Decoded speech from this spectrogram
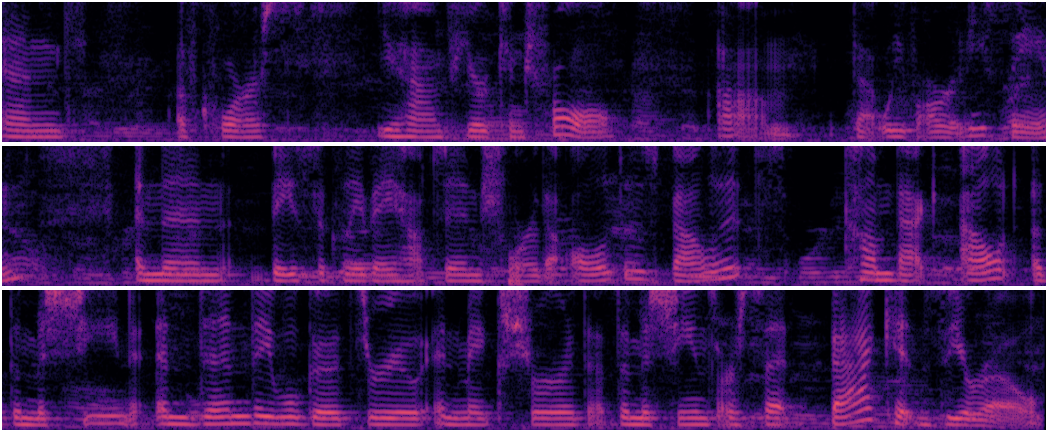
And of course, you have your control um, that we've already seen. And then basically, they have to ensure that all of those ballots come back out of the machine. And then they will go through and make sure that the machines are set back at zero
